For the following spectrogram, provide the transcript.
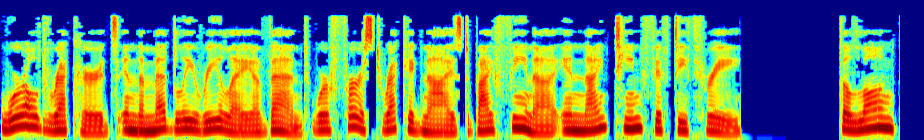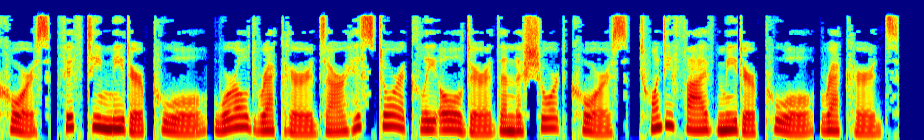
World records in the medley relay event were first recognized by FINA in 1953. The long course 50 meter pool world records are historically older than the short course 25 meter pool records.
